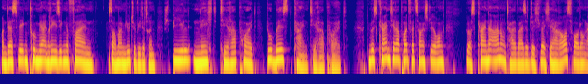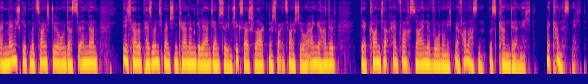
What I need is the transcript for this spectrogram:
Und deswegen tu mir einen riesigen Gefallen. Ist auch in meinem YouTube-Video drin. Spiel nicht Therapeut. Du bist kein Therapeut. Du bist kein Therapeut für Zwangsstörung. Du hast keine Ahnung teilweise, durch welche Herausforderungen ein Mensch geht mit Zwangsstörung, das zu ändern. Ich habe persönlich Menschen kennengelernt, die haben sich durch einen Schicksalsschlag, eine Zwangsstörung eingehandelt. Der konnte einfach seine Wohnung nicht mehr verlassen. Das kann der nicht. Er kann es nicht.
